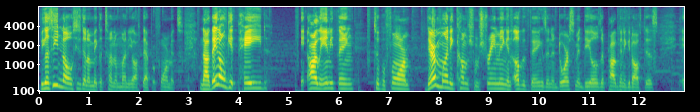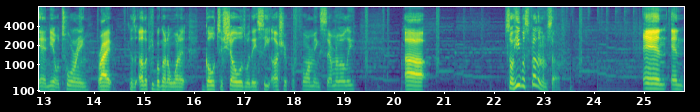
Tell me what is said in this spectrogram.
because he knows he's gonna make a ton of money off that performance. Now they don't get paid hardly anything to perform. Their money comes from streaming and other things and endorsement deals. They're probably gonna get off this and you know touring, right? Because other people are gonna want to go to shows where they see Usher performing similarly. Uh, so he was feeling himself. And and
